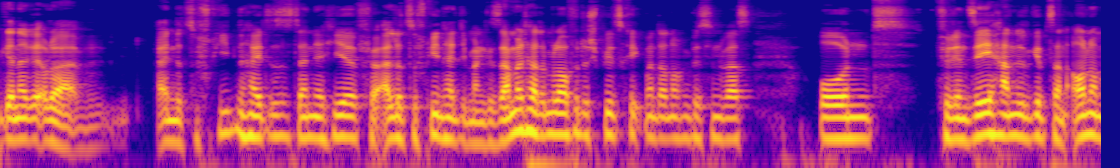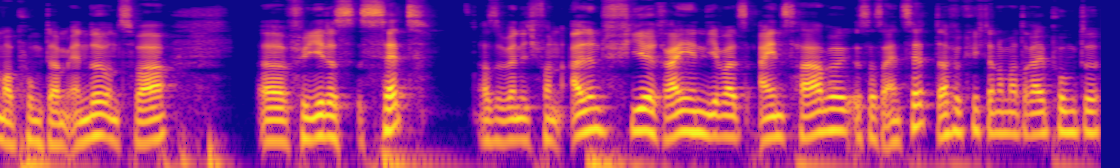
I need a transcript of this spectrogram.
generell, oder eine Zufriedenheit ist es dann ja hier. Für alle Zufriedenheit, die man gesammelt hat im Laufe des Spiels, kriegt man dann noch ein bisschen was. Und für den Seehandel gibt's dann auch nochmal Punkte am Ende. Und zwar äh, für jedes Set. Also wenn ich von allen vier Reihen jeweils eins habe, ist das ein Set. Dafür kriege ich dann nochmal drei Punkte.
